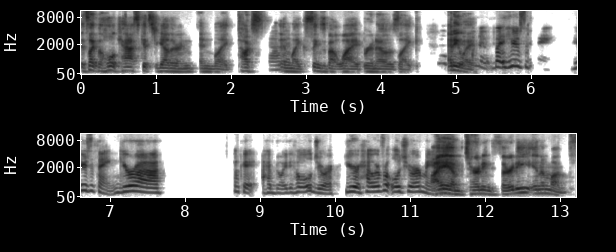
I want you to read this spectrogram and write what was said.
It's like the whole cast gets together and and like talks and like sings about why Bruno is like. Anyway, but here's the thing. Here's the thing. You're uh okay. I have no idea how old you are. You're however old you are, man. I am turning 30 in a month.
